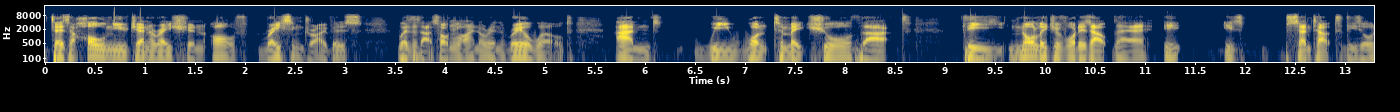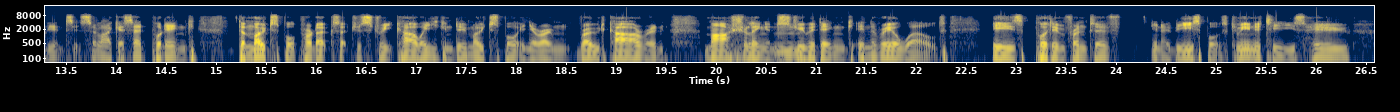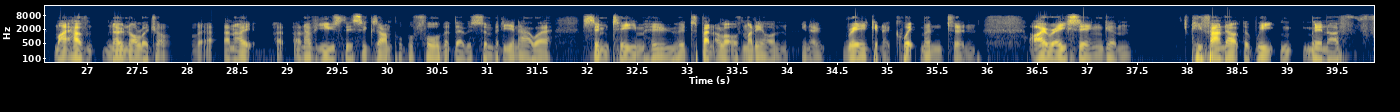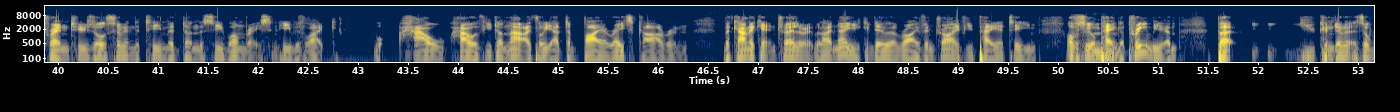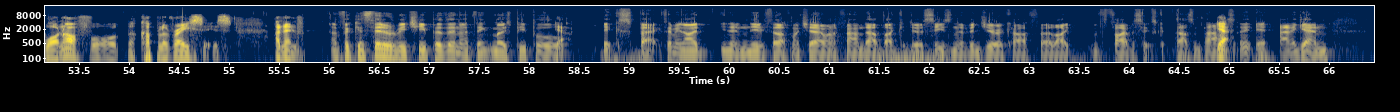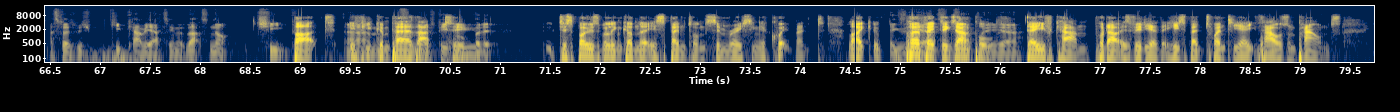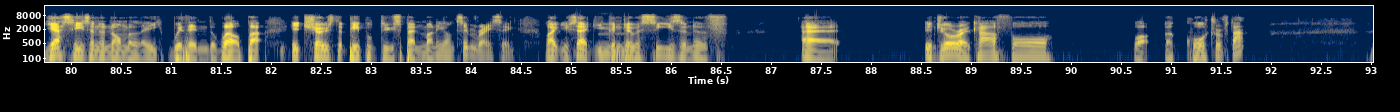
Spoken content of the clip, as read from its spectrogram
there's a whole new generation of racing drivers, whether that's online or in the real world, and we want to make sure that the knowledge of what is out there is sent out to these audiences. So, like I said, putting the motorsport products such as Streetcar, where you can do motorsport in your own road car, and marshalling and Mm. stewarding in the real world, is put in front of you know the esports communities who might have no knowledge of it. And I and I've used this example before, but there was somebody in our sim team who had spent a lot of money on you know rig and equipment and iRacing and he found out that we, me and our friend who's also in the team had done the C1 race, and he was like, "How how have you done that? I thought you had to buy a race car and mechanic it and trailer it." We're like, "No, you can do a arrive and drive. You pay a team. Obviously, you're paying mm-hmm. a premium, but you can do it as a one-off or a couple of races, and then and for considerably cheaper than I think most people Yeah. expect. I mean, I you know nearly fell off my chair when I found out that I could do a season of EnduroKa for like five or six thousand pounds. Yeah. And, it- and again, I suppose we should keep caveating that that's not cheap. but if you um, compare that people, to but it, disposable income that is spent on sim racing equipment, like ex- perfect yes, example, exactly, yeah. Dave Cam put out his video that he spent twenty eight thousand pounds. Yes, he's an anomaly within the world, but it shows that people do spend money on sim racing. Like you said, you can Mm. do a season of uh, EnduroKa for what a quarter of that.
